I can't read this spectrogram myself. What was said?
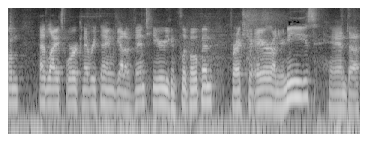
them. Headlights work and everything. We've got a vent here you can flip open for extra air on your knees, and uh,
